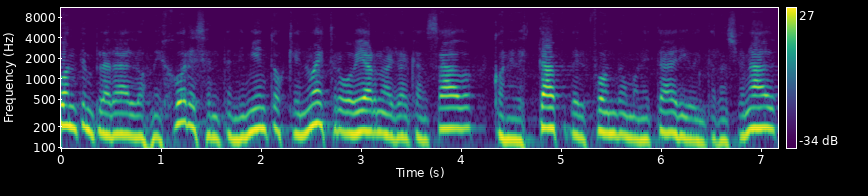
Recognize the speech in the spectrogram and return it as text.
contemplará los mejores entendimientos que nuestro gobierno haya alcanzado con el staff del Fondo Monetario Internacional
